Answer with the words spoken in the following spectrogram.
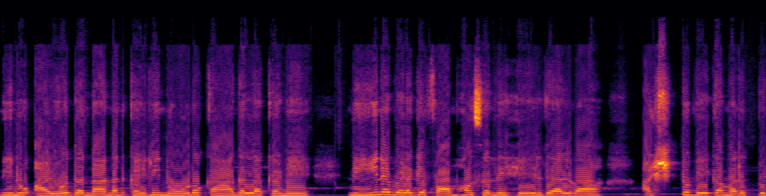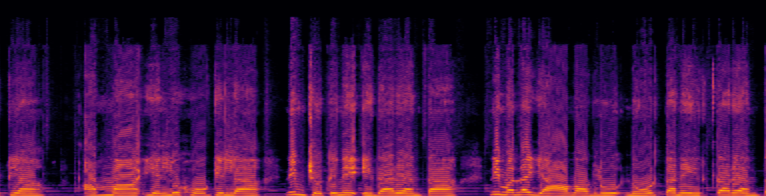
ನೀನು ಅಳೋದನ್ನ ನನ್ನ ಕೈಲಿ ನೋಡೋಕ್ಕಾಗಲ್ಲ ಕಣೆ. ನೀನೇ ಬೆಳಗ್ಗೆ ಫಾರ್ಮ್ ಹೌಸಲ್ಲಿ ಹೇಳ್ದೆ ಅಲ್ವಾ? ಅಷ್ಟು ಬೇಗ ಮರೆತ್ಬಿಟ್ಯಾ? ಅಮ್ಮ, ಎಲ್ಲೂ ಹೋಗಿಲ್ಲ. ನಿಮ್ ಜೊತೆನೇ ಇದ್ದಾರೆ ಅಂತ. ನಿಮ್ಮನ್ನ ಯಾವಾಗ್ಲೂ ನೋಡ್ತಾನೆ ಇರ್ತಾರೆ ಅಂತ.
